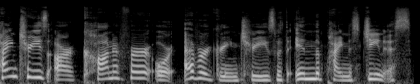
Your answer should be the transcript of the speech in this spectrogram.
Pine trees are conifer or evergreen trees within the Pinus genus.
